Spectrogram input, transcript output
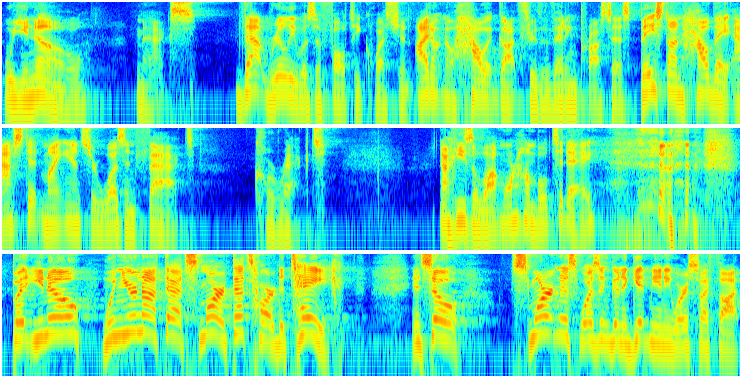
Well, you know, Max, that really was a faulty question. I don't know how it got through the vetting process. Based on how they asked it, my answer was, in fact, correct. Now, he's a lot more humble today. but you know, when you're not that smart, that's hard to take. And so, smartness wasn't going to get me anywhere, so I thought,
